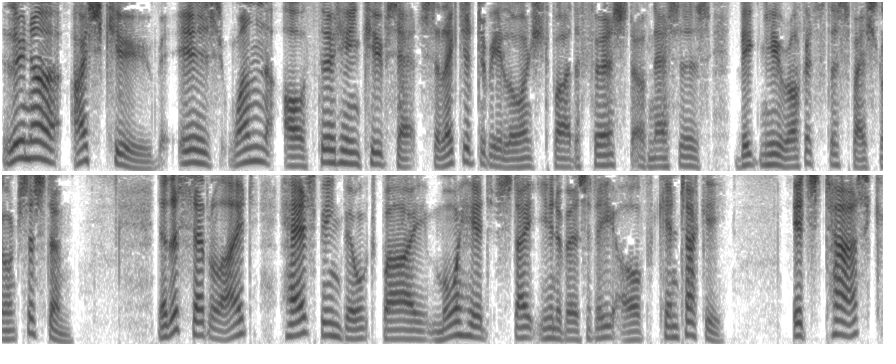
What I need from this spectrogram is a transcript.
Lunar Ice Cube is one of 13 CubeSats selected to be launched by the first of NASA's big new rockets, the Space Launch System. Now, this satellite has been built by Morehead State University of Kentucky. Its task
